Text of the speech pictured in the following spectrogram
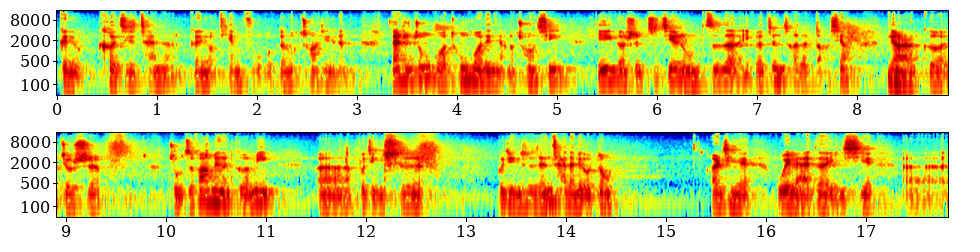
更有科技才能、更有天赋或更有创新人才。但是中国通过这两个创新，第一个是直接融资的一个政策的导向，第二个就是组织方面的革命。呃，不仅是不仅是人才的流动，而且未来的一些呃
